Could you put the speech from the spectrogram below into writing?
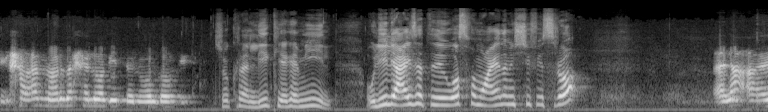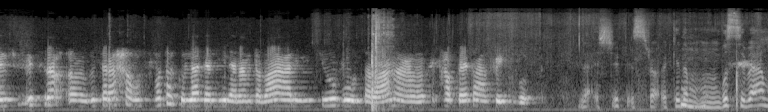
الحلقة النهارده حلوة جدا والله. شكرا ليك يا جميل. قولي لي عايزة وصفة معينة من الشيف إسراء؟ آه، لا شوف إسراء آه، بصراحة وصفاتها كلها جميلة. أنا متابعاها على اليوتيوب ومتابعاها على الصفحه بتاعتها على الفيسبوك. لا الشيف إسراء كده بصي بقى.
